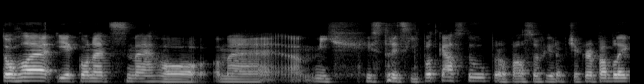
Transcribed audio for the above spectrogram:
tohle je konec mého, mé, mých historických podcastů pro Pulse of Europe Czech Republic.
